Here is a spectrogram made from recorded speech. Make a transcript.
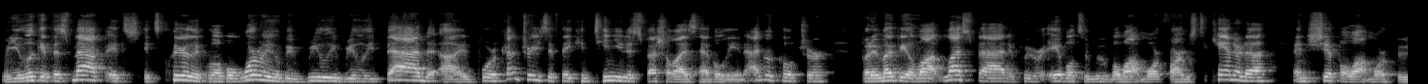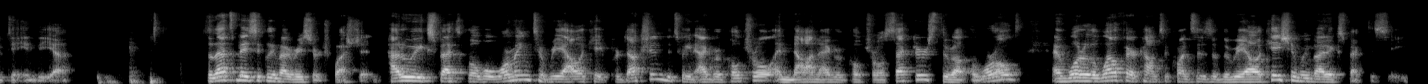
When you look at this map, it's, it's clear that global warming will be really, really bad uh, in poor countries if they continue to specialize heavily in agriculture but it might be a lot less bad if we were able to move a lot more farms to Canada and ship a lot more food to India. So that's basically my research question. How do we expect global warming to reallocate production between agricultural and non-agricultural sectors throughout the world? And what are the welfare consequences of the reallocation we might expect to see?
